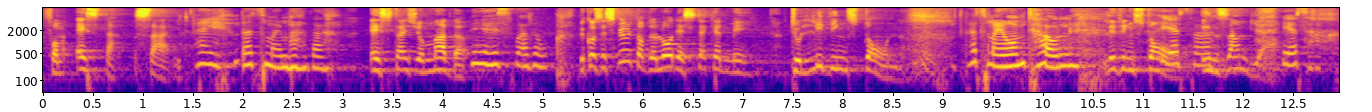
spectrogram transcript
From Esther's side. Hey, that's my mother. Esther is your mother. Yes, mother. Because the Spirit of the Lord has taken me to Livingstone. That's my hometown. Livingstone Yes, sir. in Zambia. Yes, sir.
